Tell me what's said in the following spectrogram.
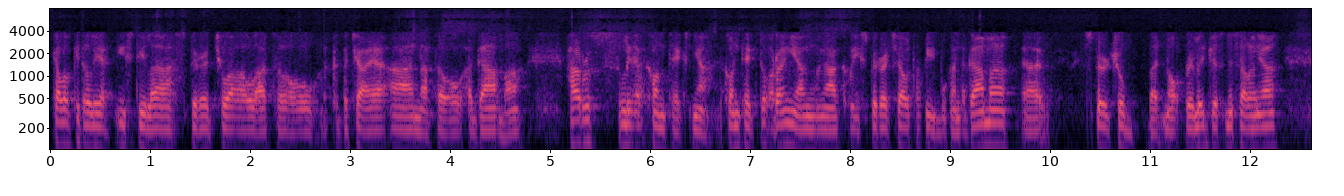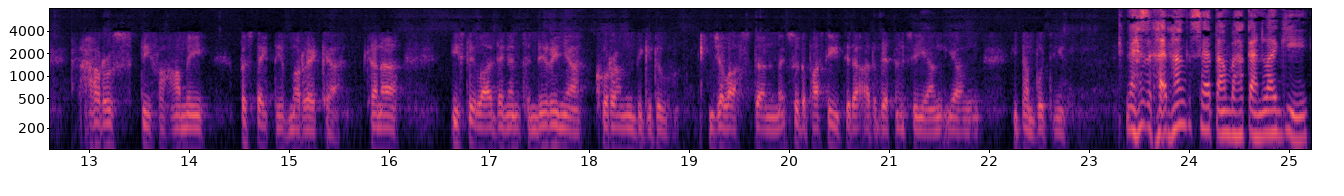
kalau kita lihat istilah spiritual atau kepercayaan atau agama, harus lihat konteksnya. Konteks orang yang mengakui spiritual tapi bukan agama, uh, spiritual but not religious misalnya, harus difahami perspektif mereka. Karena istilah dengan sendirinya kurang begitu jelas dan sudah pasti tidak ada definisi yang yang hitam putih. Nah sekarang saya tambahkan lagi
